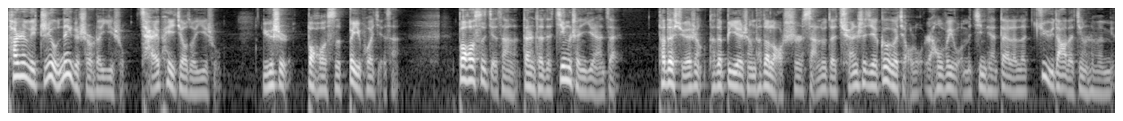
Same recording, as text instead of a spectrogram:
他认为只有那个时候的艺术才配叫做艺术，于是包豪斯被迫解散。包豪斯解散了，但是他的精神依然在。他的学生、他的毕业生、他的老师散落在全世界各个角落，然后为我们今天带来了巨大的精神文明。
